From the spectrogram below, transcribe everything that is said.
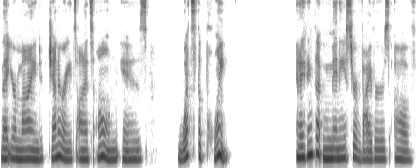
that your mind generates on its own is what's the point? And I think that many survivors of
